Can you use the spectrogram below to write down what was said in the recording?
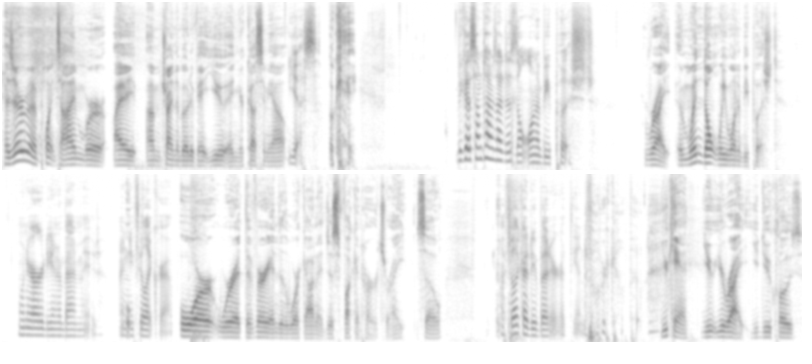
Has there ever been a point in time where I I'm trying to motivate you and you're cussing me out? Yes. Okay. Because sometimes I just don't want to be pushed Right. And when don't we want to be pushed? when you're already in a bad mood and you feel like crap. Or we're at the very end of the workout and it just fucking hurts, right? So I feel like I do better at the end of a workout though. You can. You you're right. You do close.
